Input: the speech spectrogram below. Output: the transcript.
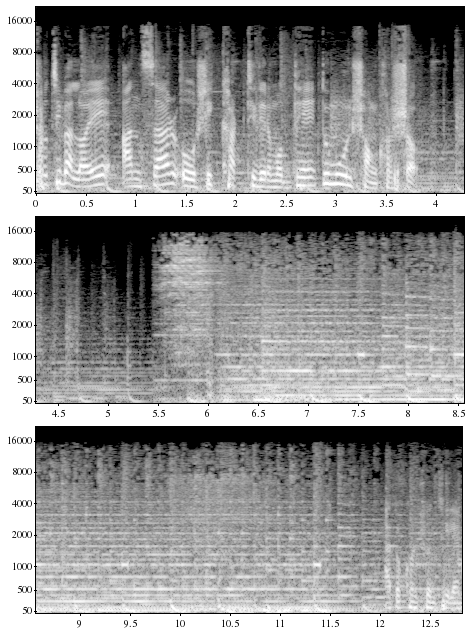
সচিবালয়ে আনসার ও শিক্ষার্থীদের মধ্যে তুমুল সংঘর্ষ। এতক্ষণ শুনছিলেন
